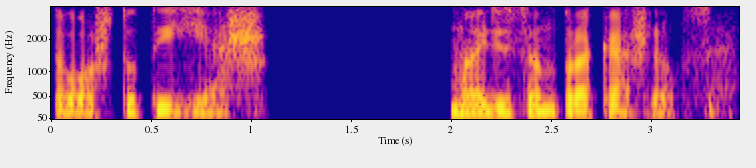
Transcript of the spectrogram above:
то, что ты ешь. Мэдисон прокашлялся.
